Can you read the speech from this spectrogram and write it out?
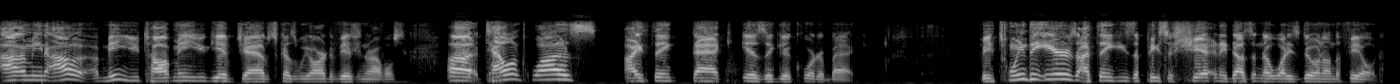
I mean, I me you talk, me you give jabs because we are division rivals. Uh, talent wise, I think Dak is a good quarterback. Between the ears, I think he's a piece of shit and he doesn't know what he's doing on the field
